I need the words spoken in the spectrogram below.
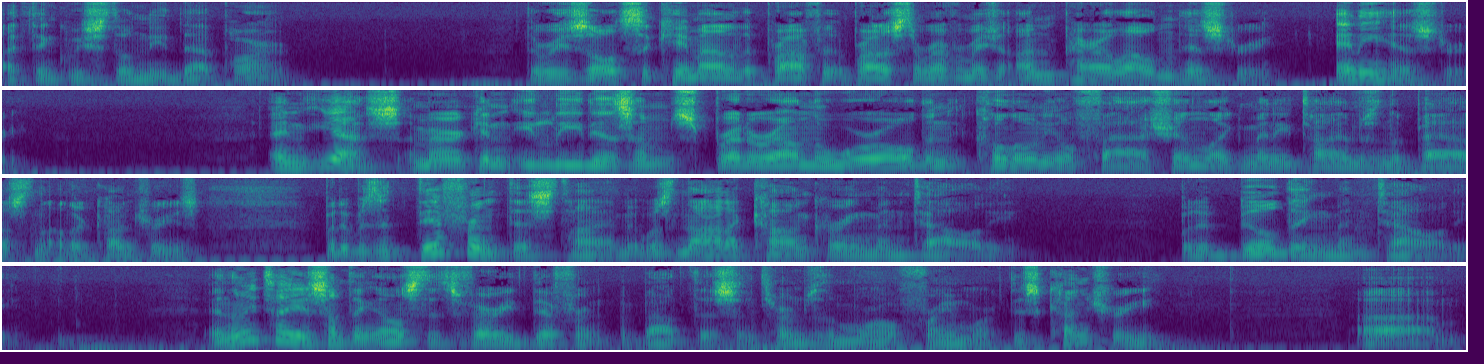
I think we still need that part. The results that came out of the Protestant Reformation, unparalleled in history, any history. And yes, American elitism spread around the world in colonial fashion, like many times in the past in other countries. But it was a different this time. It was not a conquering mentality, but a building mentality. And let me tell you something else that's very different about this in terms of the moral framework. This country, um,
